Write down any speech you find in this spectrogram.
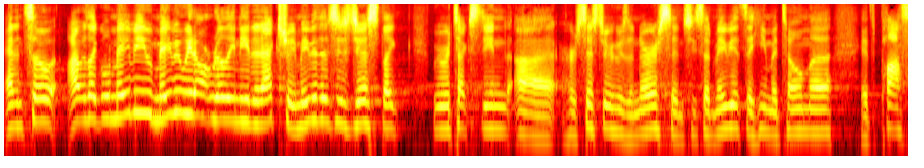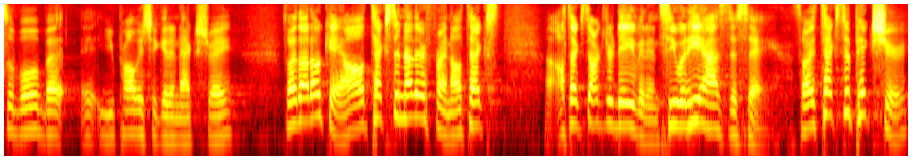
and so I was like, well, maybe, maybe we don't really need an x ray. Maybe this is just like we were texting uh, her sister who's a nurse, and she said, maybe it's a hematoma. It's possible, but you probably should get an x ray. So I thought, okay, I'll text another friend. I'll text, I'll text Dr. David and see what he has to say. So I text a picture,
